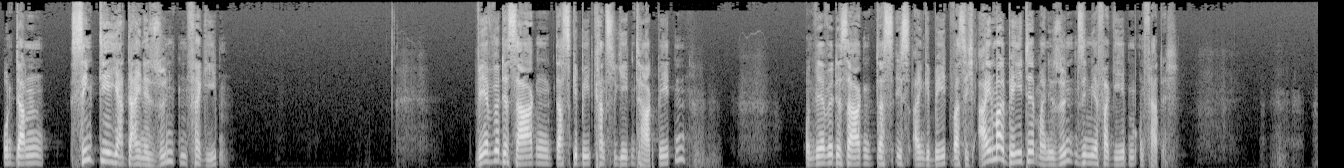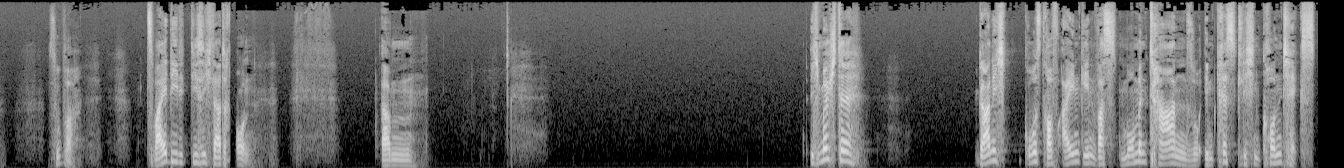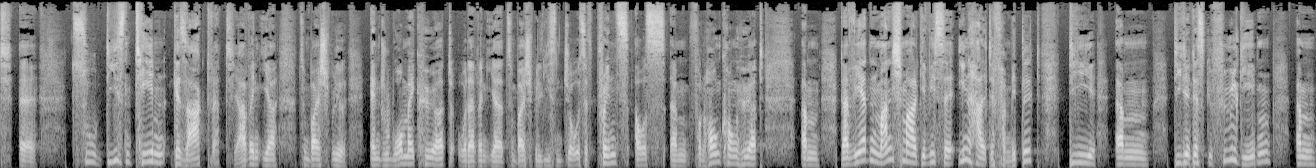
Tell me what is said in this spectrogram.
und dann sind dir ja deine Sünden vergeben? Wer würde sagen, das Gebet kannst du jeden Tag beten? Und wer würde sagen, das ist ein Gebet, was ich einmal bete, meine Sünden sind mir vergeben und fertig? Super. Zwei, die, die sich da trauen. Ähm ich möchte gar nicht groß darauf eingehen, was momentan so im christlichen Kontext äh, zu diesen Themen gesagt wird. Ja, wenn ihr zum Beispiel Andrew Womack hört oder wenn ihr zum Beispiel diesen Joseph Prince aus ähm, von Hongkong hört, ähm, da werden manchmal gewisse Inhalte vermittelt, die ähm, die dir das Gefühl geben, ähm,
